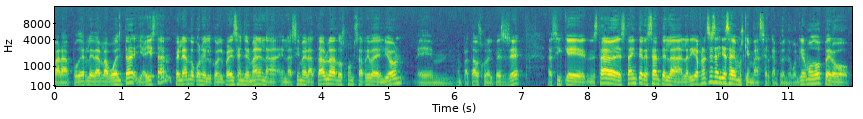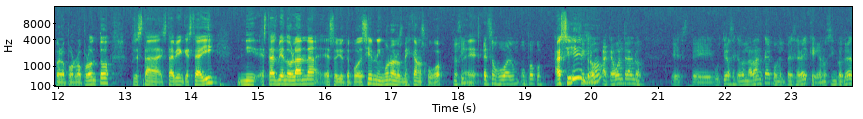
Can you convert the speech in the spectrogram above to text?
para poderle dar la vuelta. Y ahí están, peleando con el, con el Paris Saint Germain en la, en la cima de la tabla, dos puntos arriba del Lyon, em, empatados con el PSG. Así que está, está interesante la, la, Liga Francesa. Ya sabemos quién va a ser campeón de cualquier modo, pero, pero por lo pronto pues está, está bien que esté ahí. Ni, estás viendo Holanda, eso yo te puedo decir, ninguno de los mexicanos jugó. No, sí, eh, Edson jugó un, un, poco. Ah, sí, sí entró. acabó entrando. Este, Gutiérrez se quedó en la banca con el PSV, que ganó 5-3.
